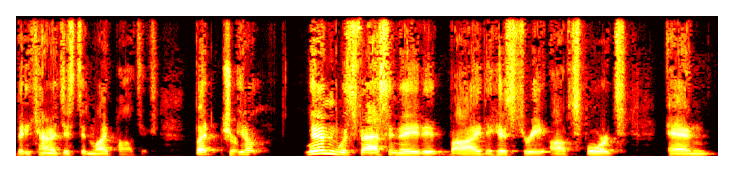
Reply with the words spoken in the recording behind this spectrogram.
but he kind of just didn't like politics. But Sure. you know, Lynn was fascinated by the history of sports and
